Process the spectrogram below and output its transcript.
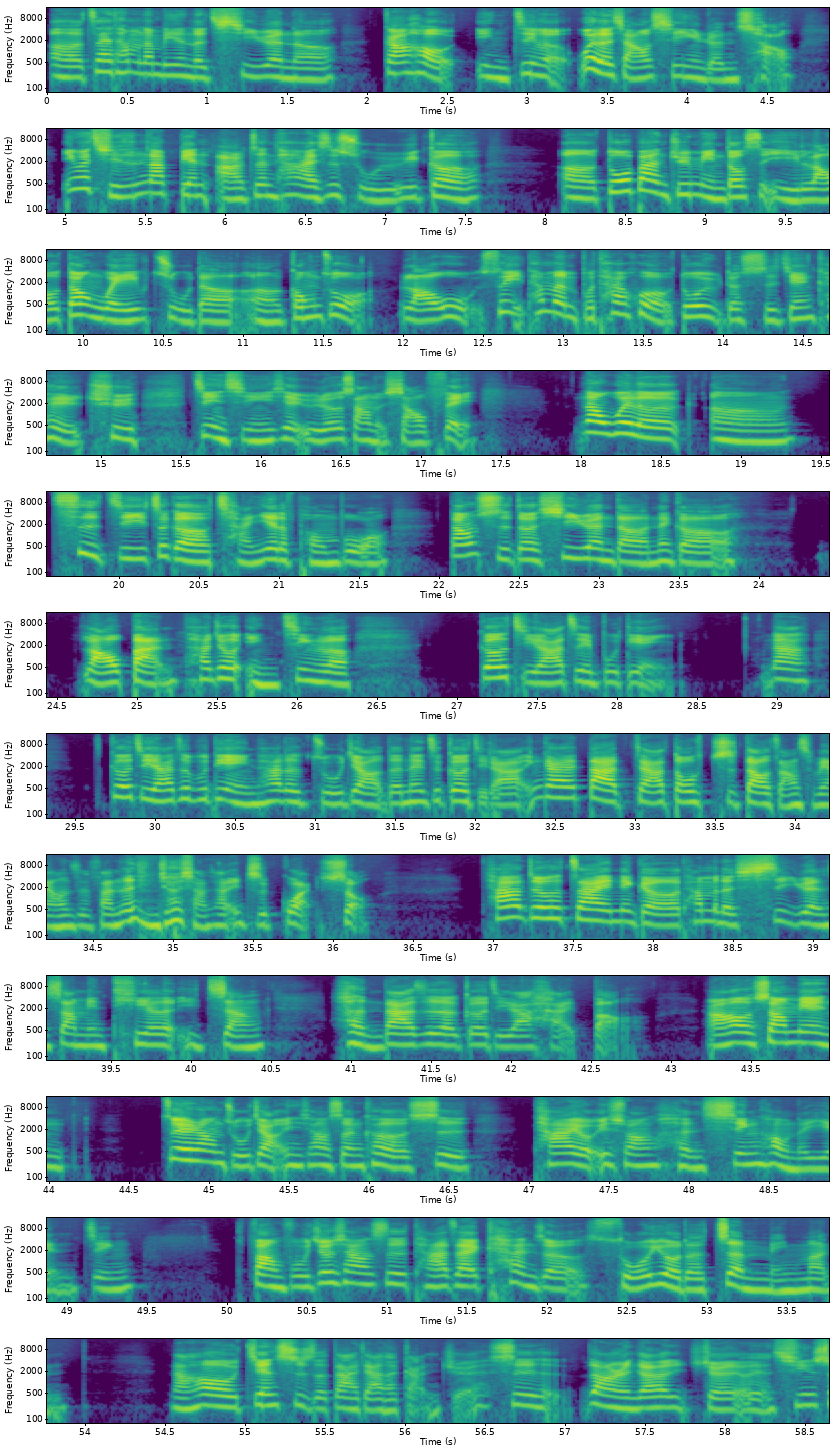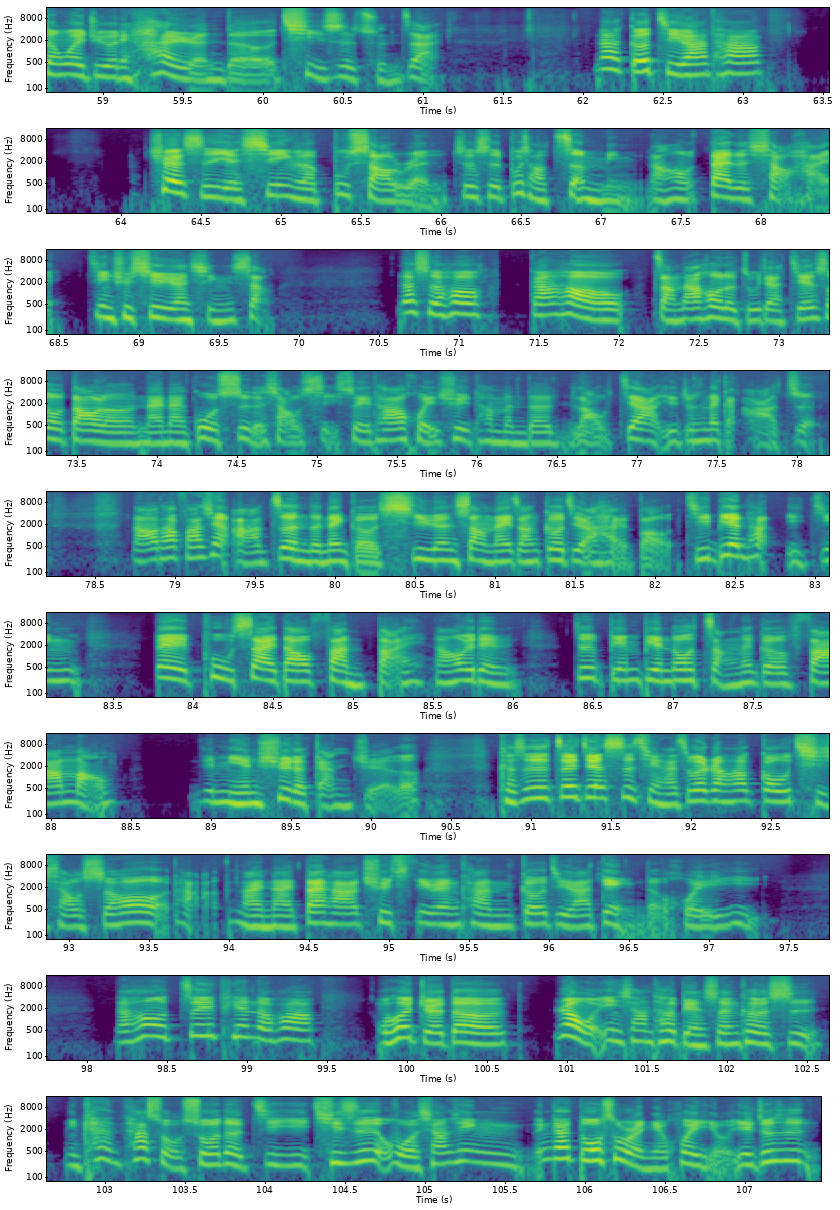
呃，在他们那边的戏院呢，刚好引进了，为了想要吸引人潮，因为其实那边 R 镇它还是属于一个，呃，多半居民都是以劳动为主的呃工作劳务，所以他们不太会有多余的时间可以去进行一些娱乐上的消费。那为了嗯、刺激这个产业的蓬勃，当时的戏院的那个。老板他就引进了《哥吉拉》这部电影。那《哥吉拉》这部电影，它的主角的那只哥吉拉，应该大家都知道长什么样子。反正你就想象一只怪兽，它就在那个他们的戏院上面贴了一张很大只的哥吉拉海报，然后上面最让主角印象深刻的是，他有一双很猩红的眼睛，仿佛就像是他在看着所有的镇民们。然后监视着大家的感觉，是让人家觉得有点心生畏惧、有点骇人的气势存在。那哥吉拉他确实也吸引了不少人，就是不少镇民，然后带着小孩进去戏院欣赏。那时候刚好长大后的主角接受到了奶奶过世的消息，所以他回去他们的老家，也就是那个阿镇。然后他发现阿镇的那个戏院上那张哥吉拉海报，即便他已经。被曝晒到泛白，然后有点就是边边都长那个发毛、棉絮的感觉了。可是这件事情还是会让他勾起小时候他奶奶带他去戏院看哥吉拉电影的回忆。然后这一篇的话，我会觉得让我印象特别深刻是，你看他所说的记忆，其实我相信应该多数人也会有，也就是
